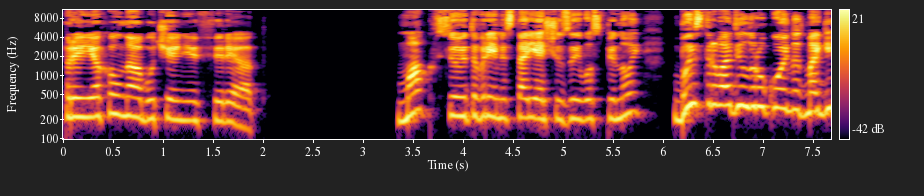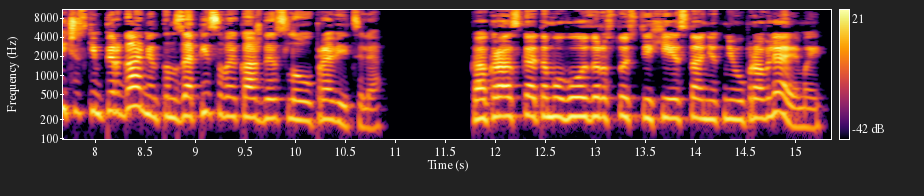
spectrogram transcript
приехал на обучение в Фериат. Маг, все это время стоящий за его спиной, быстро водил рукой над магическим пергаментом, записывая каждое слово правителя. «Как раз к этому возрасту стихия станет неуправляемой.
